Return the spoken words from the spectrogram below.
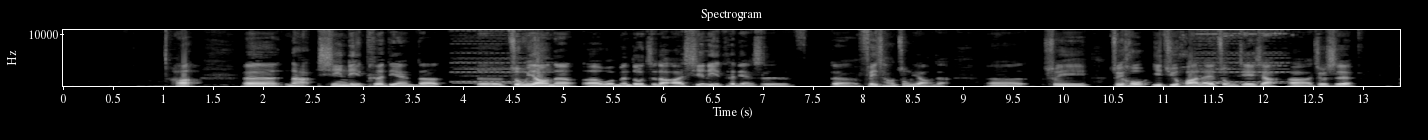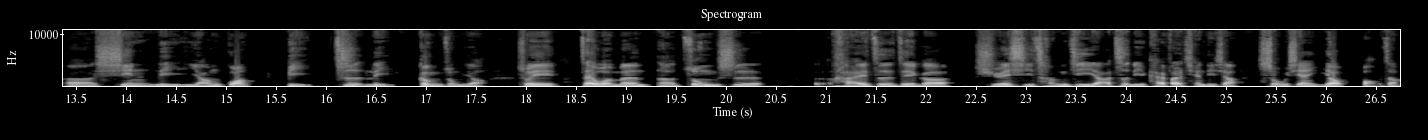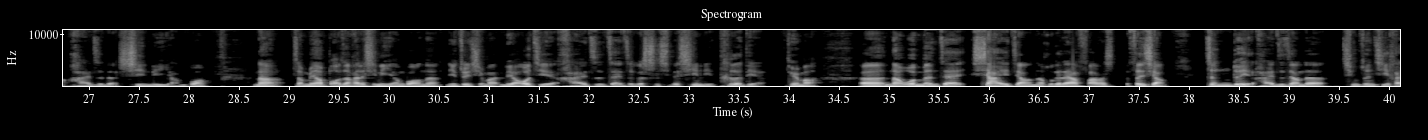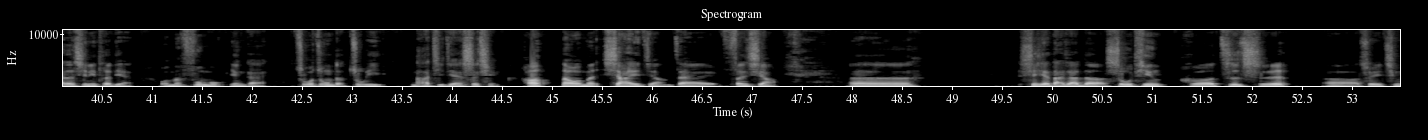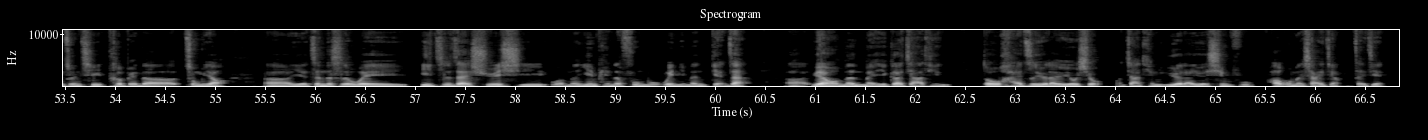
好，呃，那心理特点的。呃，重要呢，呃，我们都知道啊，心理特点是呃非常重要的，呃，所以最后一句话来总结一下啊，就是呃，心理阳光比智力更重要。所以在我们呃重视孩子这个学习成绩呀、智力开发的前提下，首先要保障孩子的心理阳光。那怎么样保障孩子心理阳光呢？你最起码了解孩子在这个时期的心理特点。对吗？呃，那我们在下一讲呢，会给大家发分享，针对孩子这样的青春期孩子心理特点，我们父母应该着重的注意哪几件事情？好，那我们下一讲再分享。嗯，谢谢大家的收听和支持。呃，所以青春期特别的重要。呃，也真的是为一直在学习我们音频的父母为你们点赞啊！愿我们每一个家庭。都孩子越来越优秀，家庭越来越幸福。好，我们下一讲再见。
